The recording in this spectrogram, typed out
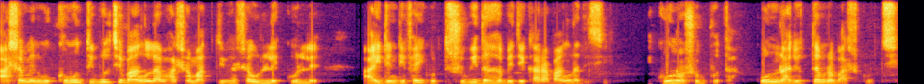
আসামের মুখ্যমন্ত্রী বলছে, বাংলা ভাষা মাতৃভাষা উল্লেখ করলে আইডেন্টিফাই করতে সুবিধা হবে যে কারা বাংলাদেশি। কোন অসভ্যতা? কোন রাজত্বে আমরা বাস করছি?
